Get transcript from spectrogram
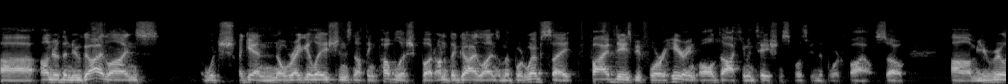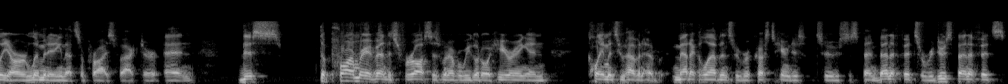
uh, under the new guidelines, which again, no regulations, nothing published, but under the guidelines on the board website, five days before a hearing, all documentation is supposed to be in the board file. So um, you really are eliminating that surprise factor. And this, the primary advantage for us is whenever we go to a hearing and claimants who haven't had medical evidence, we request a hearing to, to suspend benefits or reduce benefits.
